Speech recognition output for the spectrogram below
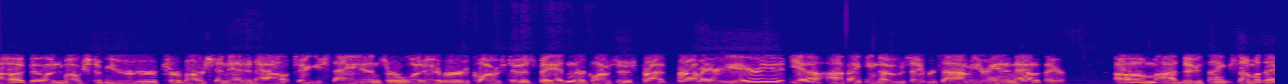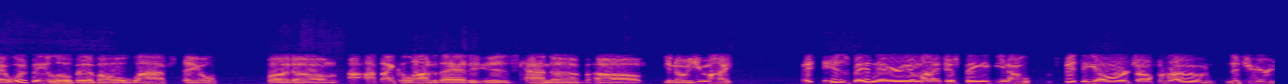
uh, doing most of your traversing in and out to your stands or whatever, close to his bedding or close to his pri- primary area, yeah, I think he knows every time you're in and out of there. Um, I do think some of that would be a little bit of an old wives' tale, but um, I, I think a lot of that is kind of, uh, you know, you might his bedding area might just be, you know, 50 yards off the road that you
